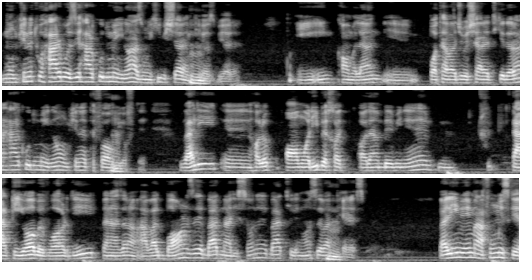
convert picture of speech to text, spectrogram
ممکنه تو هر بازی هر کدوم اینا از اون یکی بیشتر امتیاز بیاره. این, این کاملا با توجه به شرایطی که دارن هر کدوم اینا ممکنه اتفاق. بیفته. ولی حالا آماری بخواد آدم ببینه تو- در قیاب واردی به نظرم اول بارنزه بعد مدیسونه بعد تیلمانسه بعد م. پرس ولی این به این مفهوم نیست که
